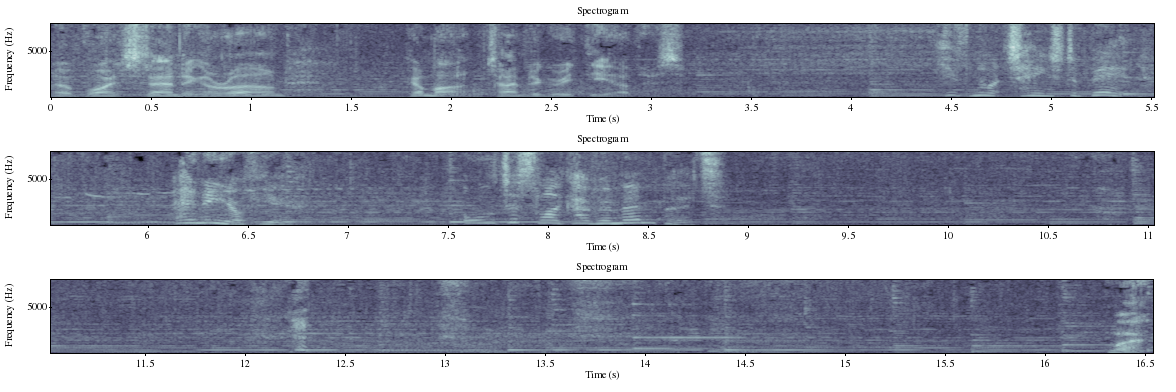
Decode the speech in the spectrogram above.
No point standing around. Come on, time to greet the others. You've not changed a bit. Any of you. All just like I remembered. What?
